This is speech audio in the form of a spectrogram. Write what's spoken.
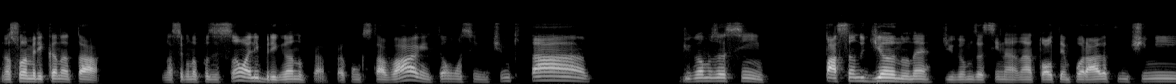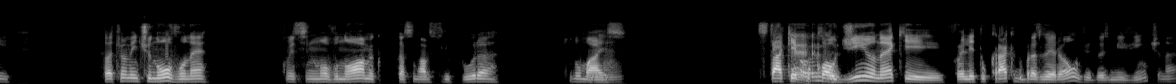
Na Sul-Americana tá na segunda posição, ali brigando para conquistar a vaga. Então, assim, um time que tá, digamos assim, passando de ano, né? Digamos assim, na, na atual temporada, para um time relativamente novo, né? Com esse novo nome, com essa nova estrutura, tudo mais. Destaque aí É, pro Claudinho, né? Que foi eleito o craque do Brasileirão de 2020, né?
